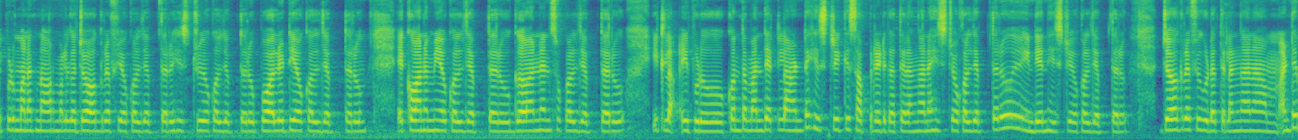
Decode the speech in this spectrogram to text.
ఇప్పుడు మనకు నార్మల్గా జాగ్రఫీ ఒకరు చెప్తారు హిస్టరీ ఒకరు చెప్తారు పాలిటీ ఒకరు చెప్తారు ఎకానమీ ఒకరు చెప్తారు గవర్నెన్స్ ఒకరు చెప్తారు. ఇట్లా ఇప్పుడు కొంతమంది ఎట్లా అంటే హిస్టరీకి సపరేట్గా తెలంగాణ హిస్టరీ ఒకరు చెప్తారు ఇండియన్ హిస్టరీ ఒకరు చెప్తారు. జాగ్రఫీ కూడా తెలంగాణ అంటే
